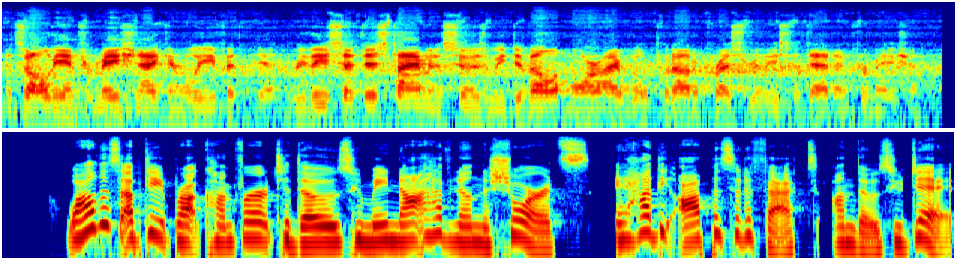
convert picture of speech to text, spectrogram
That's all the information I can release at, this time, and as soon as we develop more, I will put out a press release with that information. While this update brought comfort to those who may not have known the shorts, it had the opposite effect on those who did.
